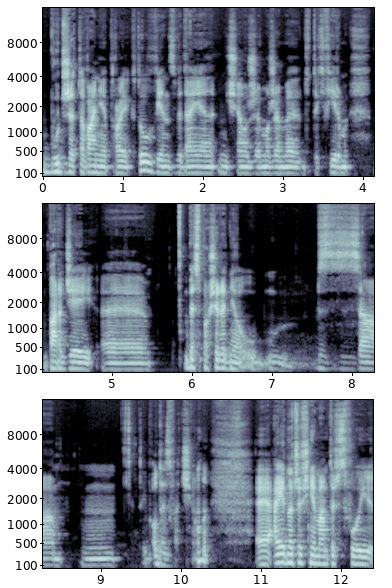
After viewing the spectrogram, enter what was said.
budżetowanie projektów, więc wydaje mi się, że możemy do tych firm bardziej e, bezpośrednio za Mm, odezwać się. A jednocześnie mam też swój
